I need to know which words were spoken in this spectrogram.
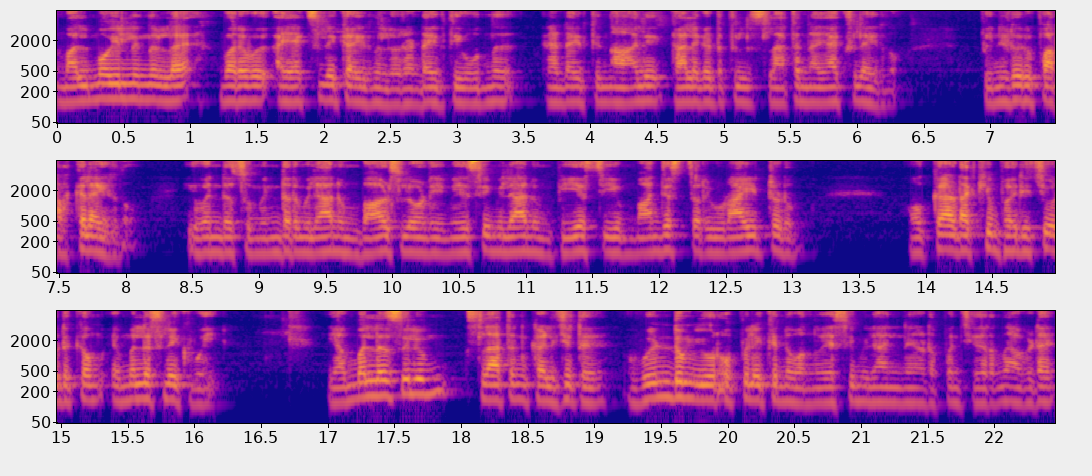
മൽമോയിൽ നിന്നുള്ള വരവ് അയാക്സിലേക്കായിരുന്നല്ലോ രണ്ടായിരത്തി ഒന്ന് രണ്ടായിരത്തി നാല് കാലഘട്ടത്തിൽ സ്ലാറ്റൻ അയാക്സിലായിരുന്നു പിന്നീട് ഒരു പറക്കലായിരുന്നു. യുവന്റസും ഇന്റർ മിലാനും ബാഴ്സലോണയും എ സി മിലാനും പി എസ് ജിയും മാഞ്ചസ്റ്റർ യുണൈറ്റഡും ഒക്കെ അടക്കി ഭരിച്ചു ഒടുക്കം എം എൽ എസിലേക്ക് പോയി. എം എൽ എസിലും സ്ലാറ്റൻ കളിച്ചിട്ട് വീണ്ടും യൂറോപ്പിലേക്ക് തന്നെ വന്നു. എ സി മിലാനിനോടൊപ്പം ചേർന്ന് അവിടെ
